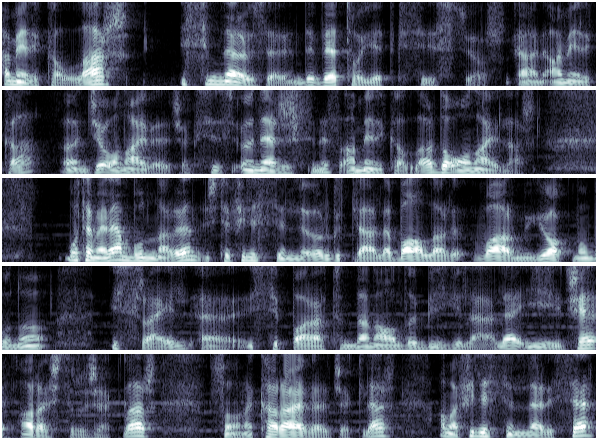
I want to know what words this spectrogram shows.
Amerikalılar isimler üzerinde veto yetkisi istiyor. Yani Amerika önce onay verecek. Siz önerirsiniz, Amerikalılar da onaylar. Muhtemelen bunların işte Filistinli örgütlerle bağları var mı yok mu bunu İsrail e, istihbaratından aldığı bilgilerle iyice araştıracaklar. Sonra karar verecekler. Ama Filistinliler ise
